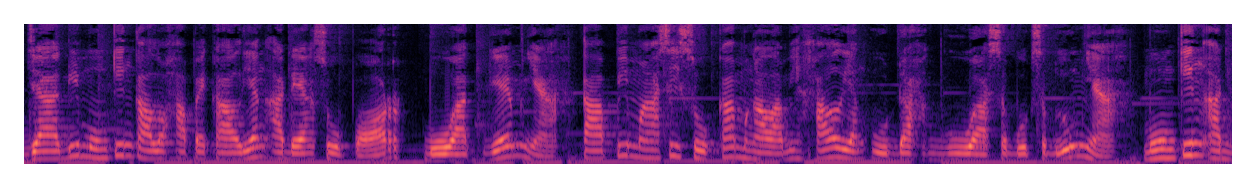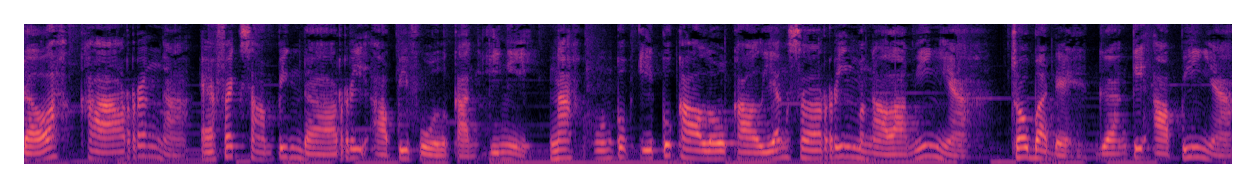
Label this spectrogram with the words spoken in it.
Jadi mungkin kalau HP kalian ada yang support buat gamenya, tapi masih suka mengalami hal yang udah gua sebut sebelumnya, mungkin adalah karena efek samping dari api vulkan ini. Nah, untuk itu kalau kalian sering mengalaminya, coba deh ganti apinya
